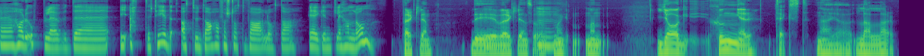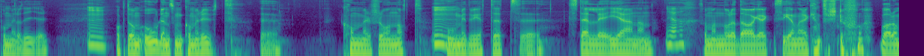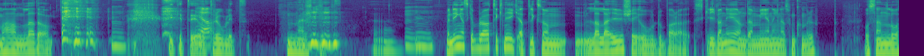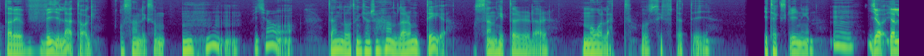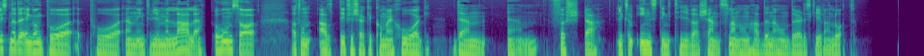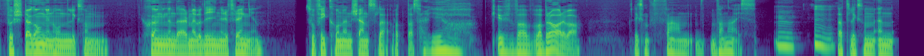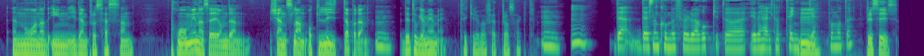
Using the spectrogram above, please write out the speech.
Eh, har du upplevt eh, i eftertid att du då har förstått vad låta egentligen handlar om? Verkligen. Det är Mm. verkligen så. Mm. Man, man, jag sjunger text när jag lallar på melodier. Mm. Och de orden som kommer ut eh, kommer från något Mm. omedvetet eh, ställe i hjärnan Ja. som man några dagar senare kan förstå vad de handlade om. Mm. Vilket är Ja. otroligt märkligt. Mm. Mm. Men det är en ganska bra teknik att liksom lalla ur sig ord och bara skriva ner de där meningarna som kommer upp. Och sen låta det vila ett tag. Och sen liksom, mhm, ja, den låten kanske handlar om det. Och sen hittar du det där målet och syftet i, i textskrivningen. Mm. Jag, jag lyssnade en gång på, på en intervju med Lale och hon sa att hon alltid försöker komma ihåg den em, första liksom instinktiva känslan hon hade när hon började skriva en låt. Första gången hon liksom sjöng den där melodin i refrängen så fick hon en känsla av att bara så här, ja, gud vad, vad bra det var. Liksom, fan vad nice. Mm. Mm. Att liksom en, en månad in i den processen påminna sig om den känslan och lita på den. Mm. Det tog jag med mig. Tycker det var fett bra sagt. Mm. Mm. Det, det som kommer før du har rukket å i det hele tatt tenke, Mm. på en måte. Precis.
